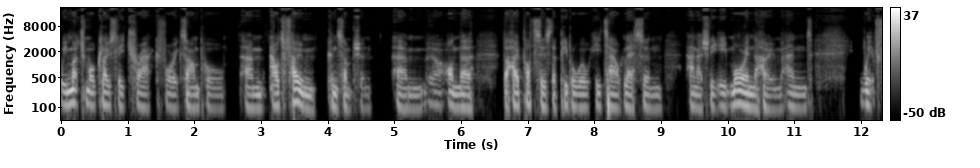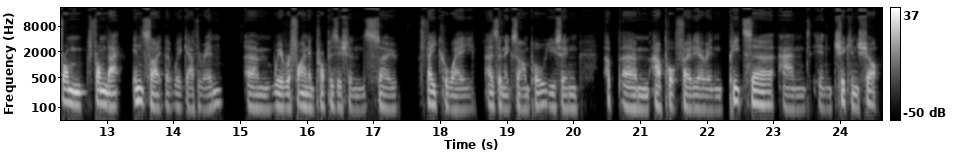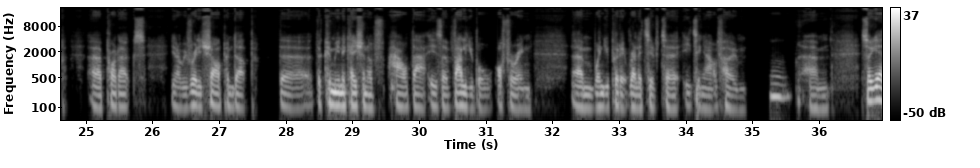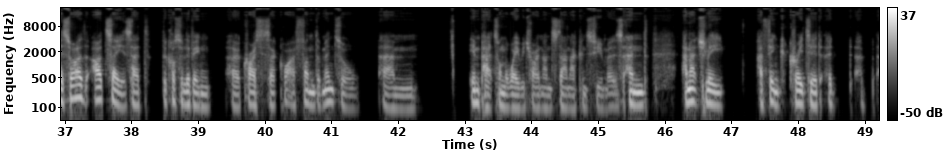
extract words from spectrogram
we much more closely track, for example, um, out of home consumption um, on the the hypothesis that people will eat out less and and actually eat more in the home. And we, from from that insight that we're gathering, um, we're refining propositions. So fake away as an example using um, our portfolio in pizza and in chicken shop uh, products you know we've really sharpened up the the communication of how that is a valuable offering um, when you put it relative to eating out of home mm. um, so yeah so I'd, I'd say it's had the cost of living uh, crisis had quite a fundamental um, impact on the way we try and understand our consumers and and actually I think created a,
